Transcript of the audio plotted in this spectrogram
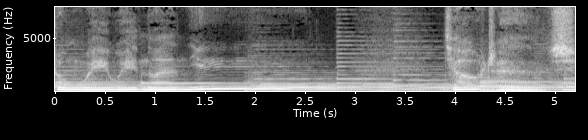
种微微暖意叫珍惜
